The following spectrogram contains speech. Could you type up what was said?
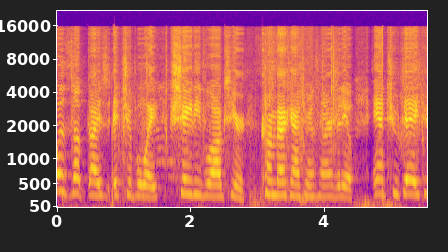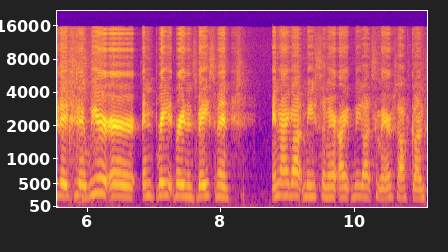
What's up guys, it's your boy, Shady Vlogz here. Come back at you with another video. And today, today, today, we are in Bra Braiden's basement. And I got me some, air I, we got some airsoft guns.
